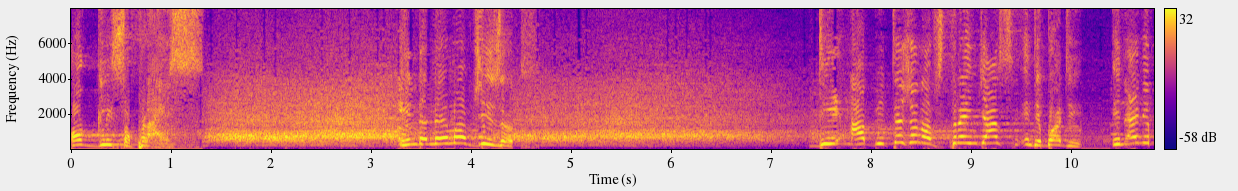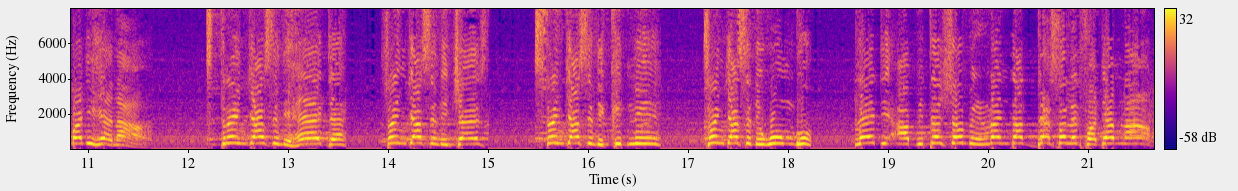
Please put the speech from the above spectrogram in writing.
ugly surprise. In the name of Jesus. The habitation of strangers in the body, in anybody here now, strangers in the head, strangers in the chest, strangers in the kidney, strangers in the womb. Let the habitation be rendered desolate for them now.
